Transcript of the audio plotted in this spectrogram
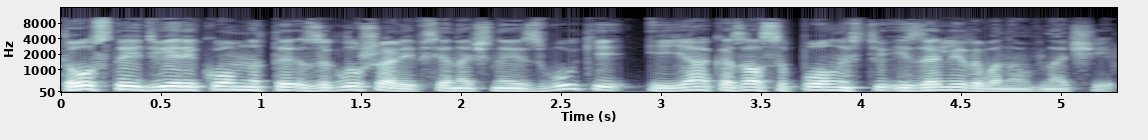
Толстые двери комнаты заглушали все ночные звуки, и я оказался полностью изолированным в ночи.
